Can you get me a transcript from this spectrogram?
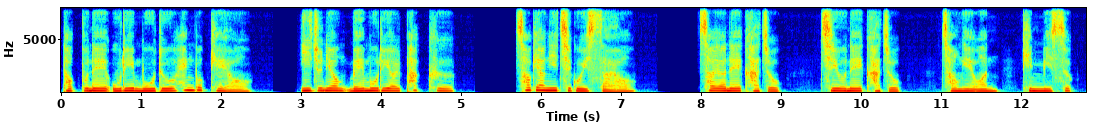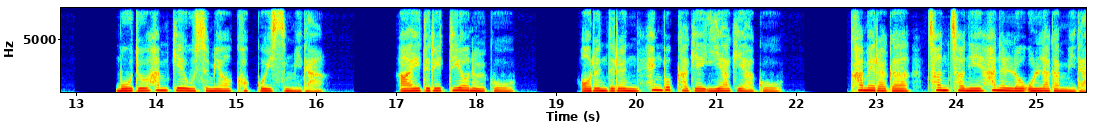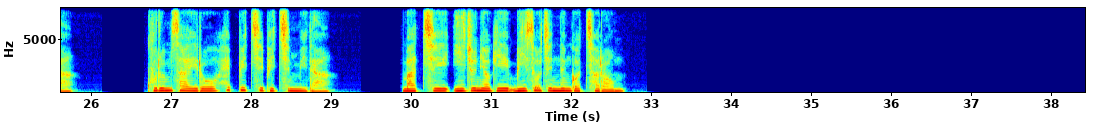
덕분에 우리 모두 행복해요. 이준영 메모리얼 파크 석양이 지고 있어요. 서연의 가족, 지훈의 가족, 정혜원, 김미숙 모두 함께 웃으며 걷고 있습니다. 아이들이 뛰어놀고 어른들은 행복하게 이야기하고 카메라가 천천히 하늘로 올라갑니다. 구름 사이로 햇빛이 비칩니다. 마치 이준혁이 미소 짓는 것처럼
